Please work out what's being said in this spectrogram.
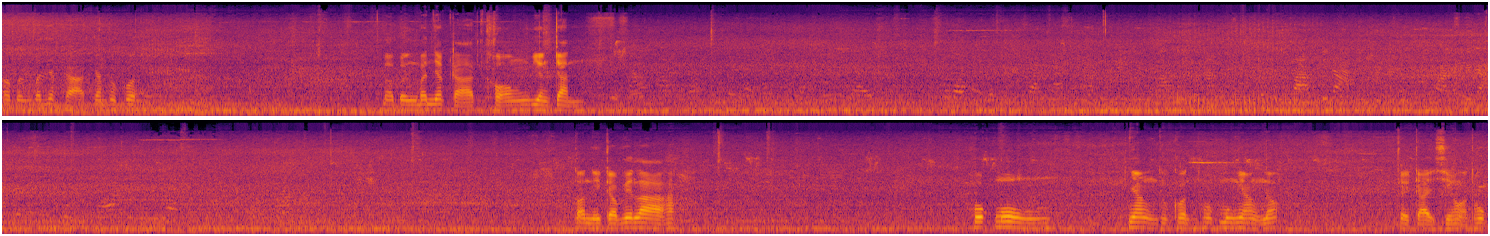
มาเบิงบรรยากาศกันทุกคน มาเบิงบรรยากาศของเวียงจันทน์ อนนี้กับเวลาหกโมงยังทุกคนหกโมงยังเนาะไกลๆสิหอดหก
